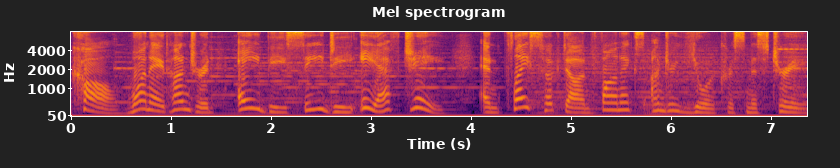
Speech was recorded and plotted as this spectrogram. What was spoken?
Call 1 800 ABCDEFG and place Hooked on Phonics under your Christmas tree.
